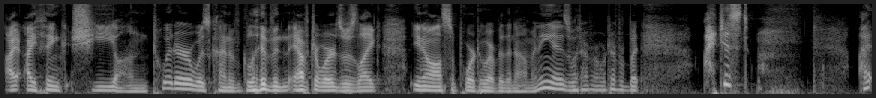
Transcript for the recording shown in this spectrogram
I, I think she on Twitter was kind of glib and afterwards was like, you know, I'll support whoever the nominee is, whatever, whatever. But I just I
